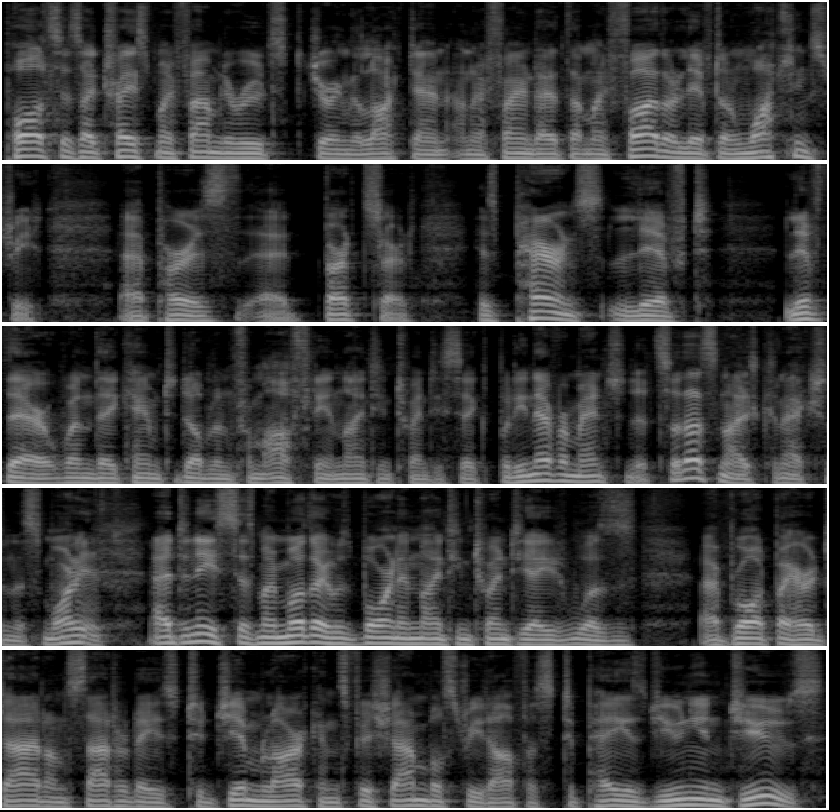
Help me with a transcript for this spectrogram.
Paul says I traced my family roots during the lockdown, and I found out that my father lived on Watling Street, uh, per his uh, birth cert. His parents lived lived there when they came to Dublin from Offaly in 1926, but he never mentioned it. So that's a nice connection this morning. Uh, Denise says my mother, who was born in 1928, was uh, brought by her dad on Saturdays to Jim Larkin's Fishamble Street office to pay his union dues,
